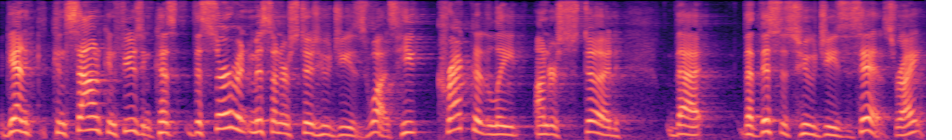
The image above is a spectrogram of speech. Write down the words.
Again, can sound confusing because the servant misunderstood who Jesus was. He correctly understood that, that this is who Jesus is, right?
